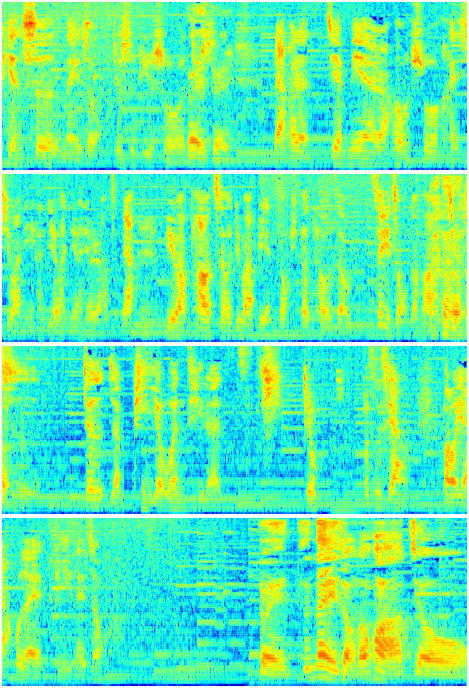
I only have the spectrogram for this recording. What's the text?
骗色的那种，就是比如说就是对对两个人见面，然后说很喜欢你很久很久很久，然后怎么样，约完炮之后就把别人东西都偷走，这种的话 就是就是人品有问题的，就不是像包养或者 MB 那种了。对，就那一种的话，就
